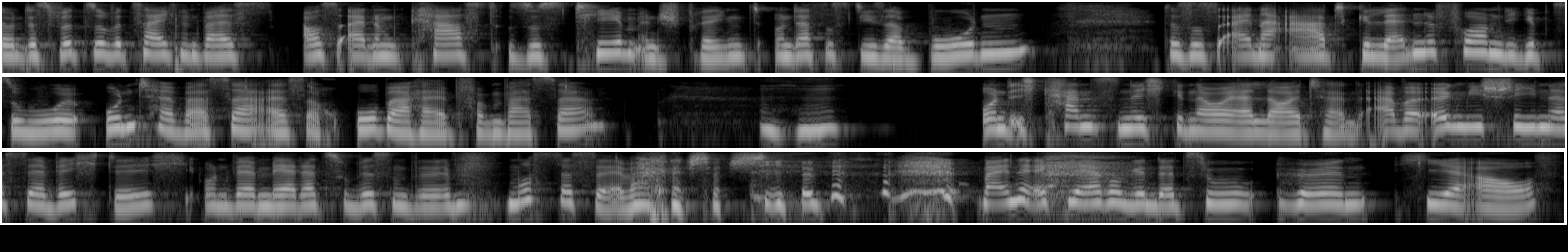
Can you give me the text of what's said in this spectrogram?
und das wird so bezeichnet, weil es aus einem Karstsystem entspringt. Und das ist dieser Boden. Das ist eine Art Geländeform, die gibt es sowohl unter Wasser als auch oberhalb vom Wasser. Mhm. Und ich kann es nicht genauer erläutern, aber irgendwie schien das sehr wichtig. Und wer mehr dazu wissen will, muss das selber recherchieren. Meine Erklärungen dazu hören hier auf.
